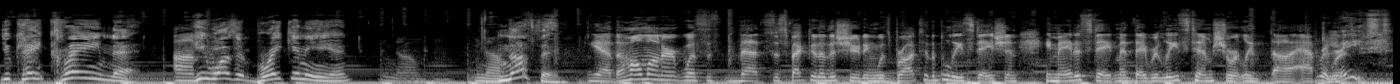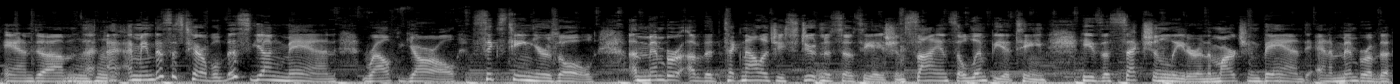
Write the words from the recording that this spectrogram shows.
you can't claim that. Um, he wasn't breaking in. No, no, nothing. Yeah, the homeowner was that suspected of the shooting was brought to the police station. He made a statement. They released him shortly uh, afterwards. Released. And um, mm-hmm. I, I, mean, this is terrible. This young man, Ralph Yarl, 16 years old, a member of the Technology Student Association Science Olympiad team. He's a section leader in the marching band and a member of the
